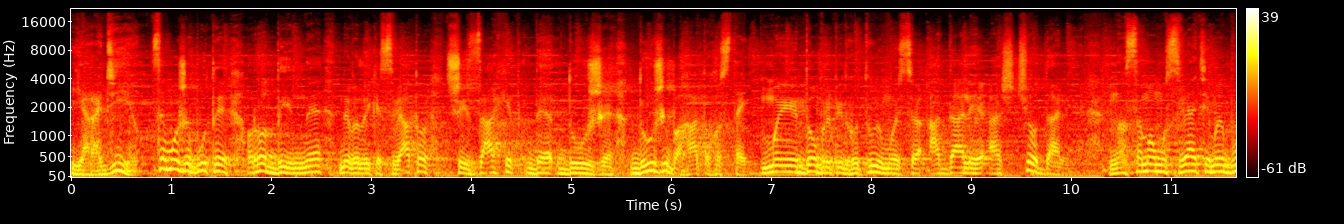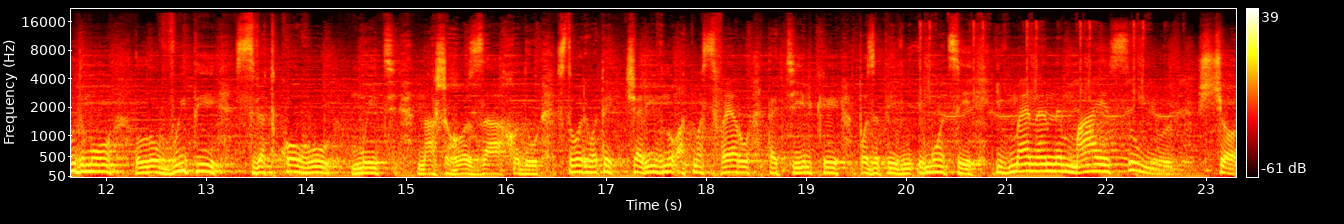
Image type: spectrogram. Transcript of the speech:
Я радію. Це може бути родинне невелике свято чи захід, де дуже дуже багато гостей. Ми добре підготуємося. А далі, а що далі? На самому святі ми будемо ловити святкову мить нашого заходу, створювати чарівну атмосферу та тільки позитивні емоції. І в мене немає сумнівів, що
